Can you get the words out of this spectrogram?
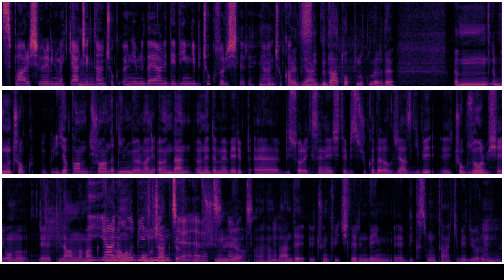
sipariş verebilmek gerçekten hmm. çok önemli, değerli. Dediğin gibi çok zor işleri. Yani hmm. çok haklısın. Evet, yani gıda toplulukları da bunu çok yapan şu anda bilmiyorum. Hani önden ön ödeme verip e, bir sonraki sene işte biz şu kadar alacağız gibi e, çok zor bir şey onu e, planlamak. Yani ama olacaktır evet, düşünülüyor. Evet. Aha, ben de çünkü içlerindeyim bir kısmını takip ediyorum. Hı hı.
